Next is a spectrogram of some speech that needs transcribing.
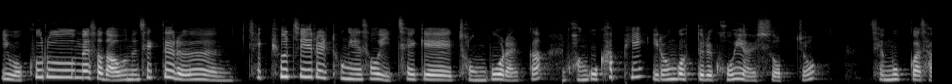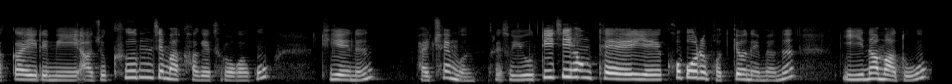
이 워크룸에서 나오는 책들은 책 표지를 통해서 이 책의 정보랄까? 광고 카피? 이런 것들을 거의 알 수 없죠. 제목과 작가 이름이 아주 큼지막하게 들어가고 뒤에는 발췌문. 그래서 이 띠지 형태의 커버를 벗겨내면은 이나마도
